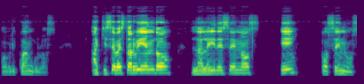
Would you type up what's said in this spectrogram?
oblicuángulos. Aquí se va a estar viendo la ley de senos y cosenos.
